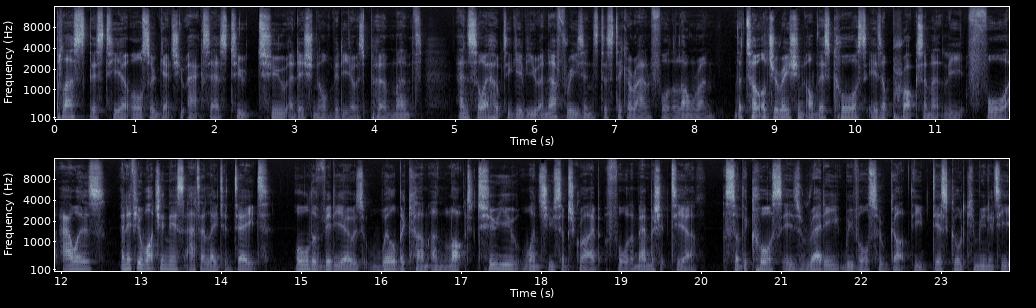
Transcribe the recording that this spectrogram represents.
Plus, this tier also gets you access to two additional videos per month and so I hope to give you enough reasons to stick around for the long run. The total duration of this course is approximately four hours. And if you're watching this at a later date, all the videos will become unlocked to you once you subscribe for the membership tier. So the course is ready. We've also got the Discord community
